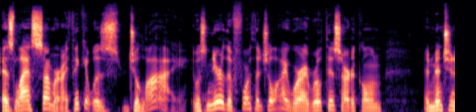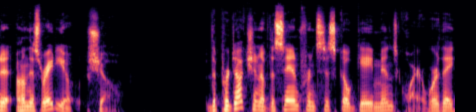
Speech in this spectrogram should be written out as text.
as last summer, I think it was July, it was near the 4th of July where I wrote this article and, and mentioned it on this radio show the production of the San Francisco Gay Men's Choir, where they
